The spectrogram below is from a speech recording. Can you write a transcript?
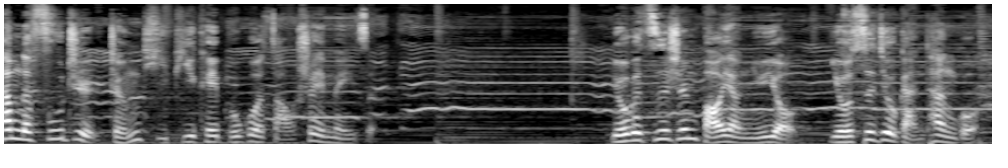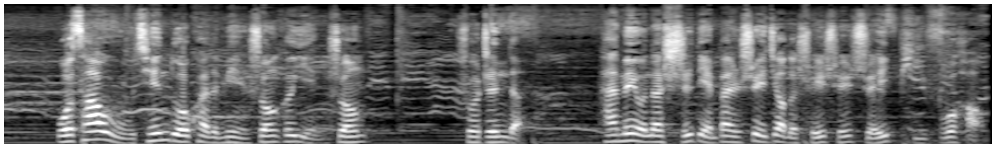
她们的肤质整体 PK 不过早睡妹子。有个资深保养女友有次就感叹过：“我擦五千多块的面霜和眼霜，说真的，还没有那十点半睡觉的谁谁谁皮肤好。”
